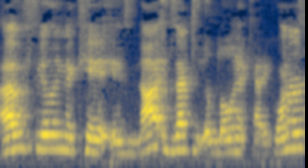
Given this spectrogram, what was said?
I have a feeling the kid is not exactly alone at Catty Corner.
